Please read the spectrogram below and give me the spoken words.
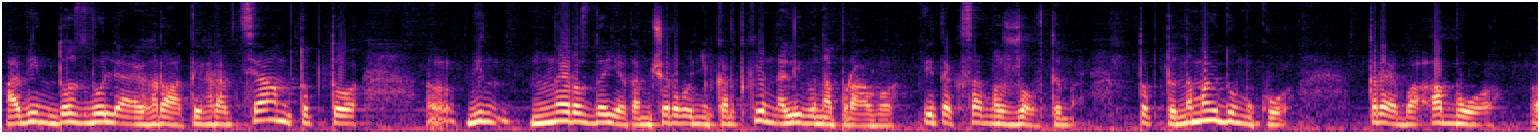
а він дозволяє грати гравцям, тобто е, він не роздає там червоні картки наліво-направо, і так само з жовтими. Тобто, на мою думку, треба або е,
